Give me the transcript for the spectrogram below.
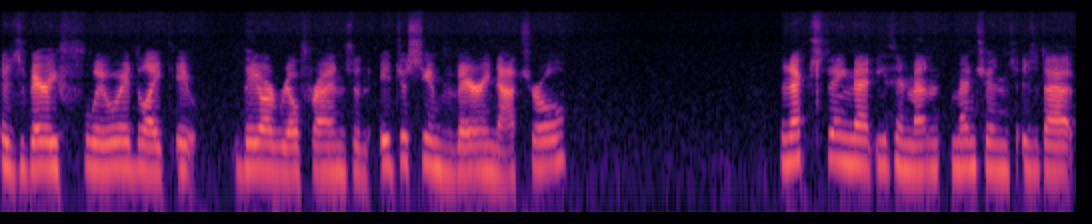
is very fluid. Like it, they are real friends, and it just seemed very natural. The next thing that Ethan men- mentions is that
